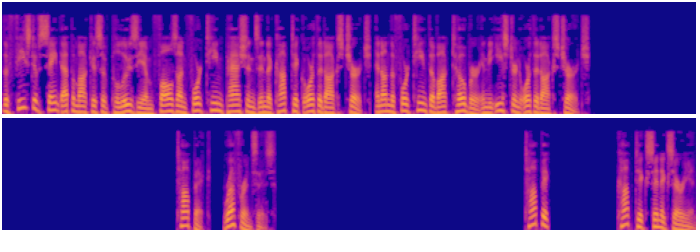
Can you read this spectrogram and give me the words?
The feast of Saint Epimachus of Pelusium falls on 14 Pashons in the Coptic Orthodox Church, and on 14 October in the Eastern Orthodox Church. References. Coptic Synaxarion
